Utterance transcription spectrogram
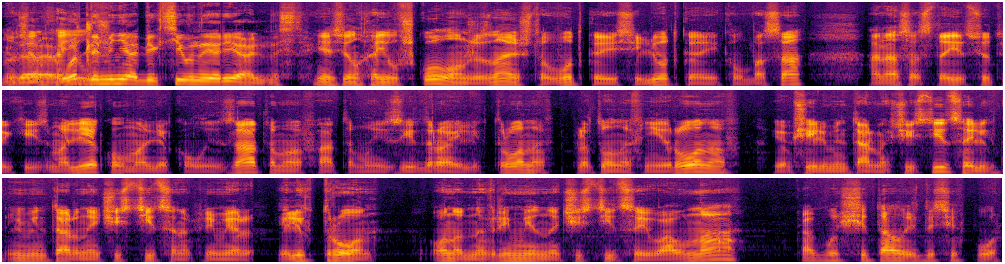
Ну, да, вот для меня объективная реальность. Если он ходил в школу, он же знает, что водка и селедка и колбаса, она состоит все-таки из молекул, молекул из атомов, атомы из ядра электронов, протонов, нейронов и вообще элементарных частиц. Элементарные частицы, например, электрон, он одновременно частица и волна, как бы считалось до сих пор.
